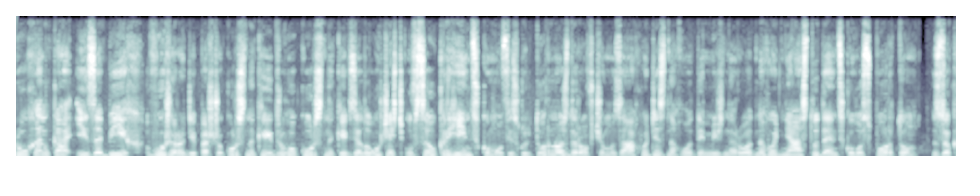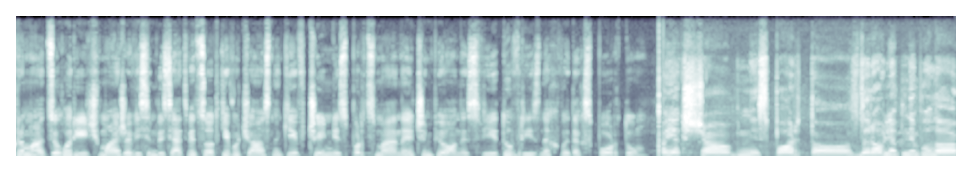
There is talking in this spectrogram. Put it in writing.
гонка і забіг. В Ужгороді першокурсники і другокурсники взяли участь у всеукраїнському фізкультурно-оздоровчому заході з нагоди Міжнародного дня студентського спорту. Зокрема, цьогоріч майже 80% учасників чинні спортсмени, чемпіони світу в різних видах спорту. Якщо б не спорт, то здоров'я б не було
